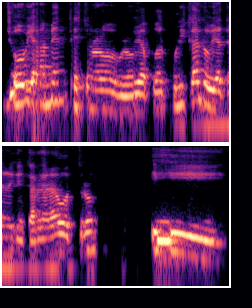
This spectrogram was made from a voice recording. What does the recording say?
yo obviamente esto no lo, lo voy a poder publicar, lo voy a tener que encargar a otro. ¿Y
